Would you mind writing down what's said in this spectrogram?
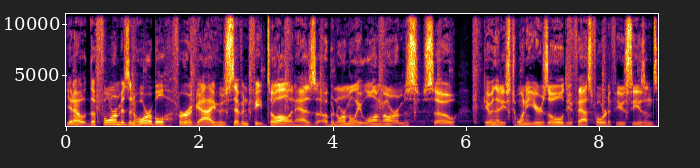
You know, the form isn't horrible for a guy who's seven feet tall and has abnormally long arms. So, given that he's 20 years old, you fast forward a few seasons,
